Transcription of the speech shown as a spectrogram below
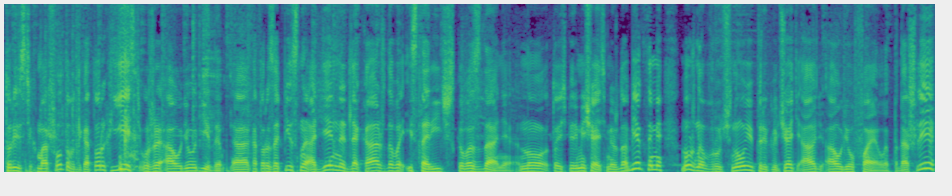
Туристских маршрутов, для которых есть уже аудиогиды, а, которые записаны отдельно для каждого исторического здания. Ну, то есть, перемещаясь между объектами, нужно вручную переключать ауди- аудиофайлы. Подошли,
